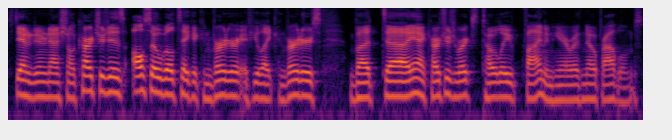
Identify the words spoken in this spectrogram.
standard international cartridges. Also will take a converter if you like converters. But uh, yeah, cartridge works totally fine in here with no problems.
